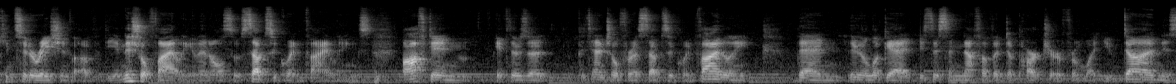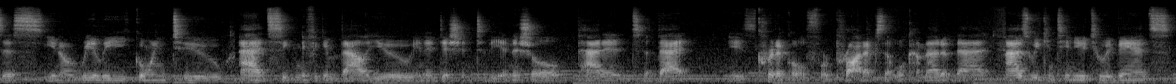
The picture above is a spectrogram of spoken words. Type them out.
consideration of the initial filing and then also subsequent filings. Often, if there's a potential for a subsequent filing, then they're going to look at is this enough of a departure from what you've done? Is this, you know, really going to add significant value in addition to the initial patent that is critical for products that will come out of that. As we continue to advance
